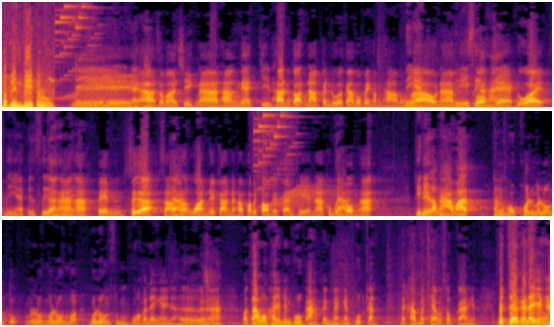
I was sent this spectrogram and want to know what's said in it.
ครับเล่นเบสครับผมนี่ นี่นะนะคครัรับบสมาชิกนะทั้งเนี่ยกี่ท่านก็นับกันดูแล้วกันเพราะเป็นคำถามขอนี่งไงเรานะ เดี๋ยวมีมีเสื้ขอองให้ แจกด้วย นี่ไงเป็นเสื้อนะไง ฮะอะเป็นเสื้อสามจ้ะรางวัลด้วยกันนะครับ เข้าไปตอบในแฟนเพจนะ คุณผู้จ้ะ ชมฮะ ทีนี้ต้องถามว่าทั้ง 6 คนมารวมตุมารวมมารวมมารวมสุมหัวกันได้ไงเนี่ยเออนะ มาตั้งวงใครจะเป็นพูดอะแบ่งๆกันพูดกันนะครับมาแชร์ประสบการณ์กันไปเจอกันได้ยังไง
